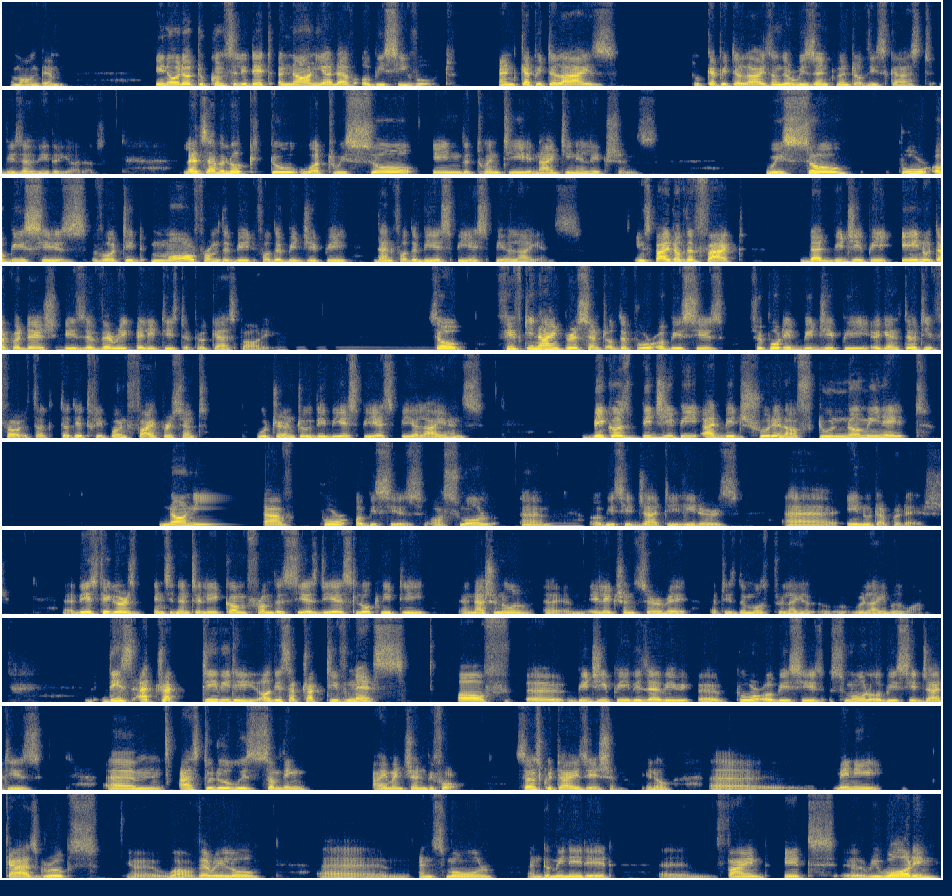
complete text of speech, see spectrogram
among them, in order to consolidate a non-Yadav OBC vote and capitalize, to capitalize on the resentment of this caste vis-a-vis -vis the Yadavs. Let's have a look to what we saw in the 2019 elections. We saw poor OBCs voted more from the, for the BJP than for the BSP-SP alliance. In spite of the fact that BJP in Uttar Pradesh is a very elitist upper caste party. So 59% of the poor OBCs supported BJP, against 33.5% would turn to the BSP-SP alliance because BJP had been shrewd enough to nominate non-have poor OBCs or small um, OBC Jati leaders uh, in Uttar Pradesh. Uh, these figures, incidentally, come from the CSDS Lokniti uh, National uh, Election Survey that is the most reliable, reliable one. This attractivity or this attractiveness of uh, BJP vis-a-vis -vis, uh, poor OBCs, small OBC jatis, um, has to do with something I mentioned before, Sanskritization. You know, uh, many caste groups uh, were very low um, and small and dominated find it uh, rewarding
